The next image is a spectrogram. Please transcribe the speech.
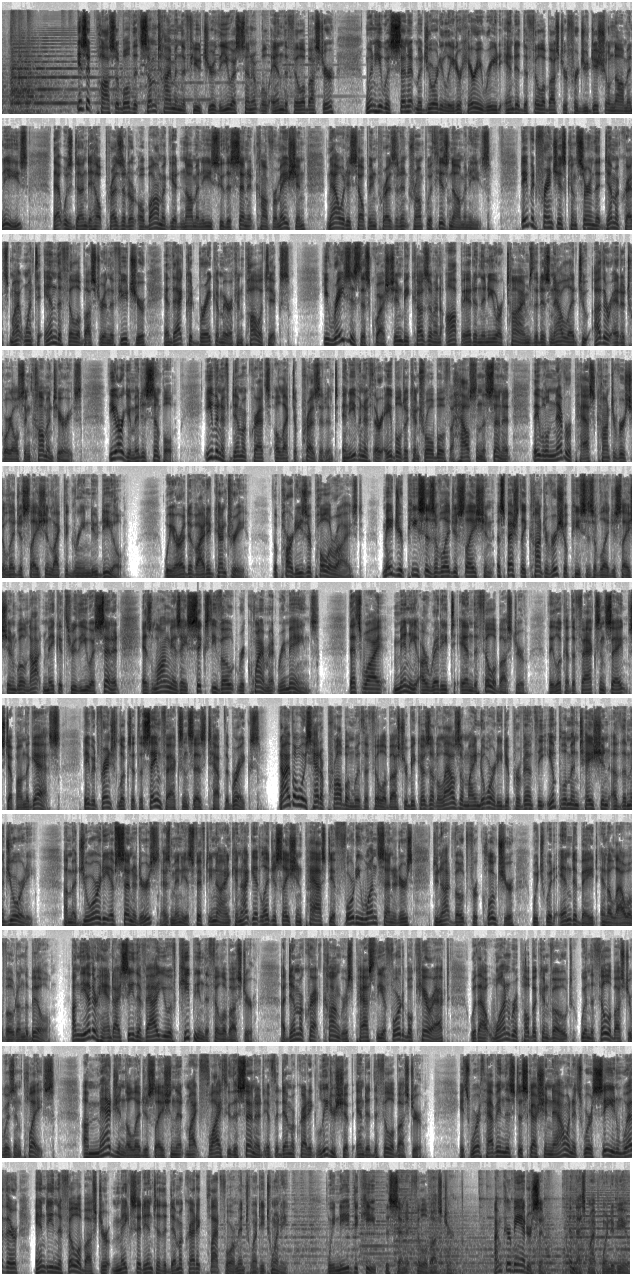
Is it possible that sometime in the future the U.S. Senate will end the filibuster? When he was Senate Majority Leader, Harry Reid ended the filibuster for judicial nominees. That was done to help President Obama get nominees through the Senate confirmation. Now it is helping President Trump with his nominees. David French is concerned that Democrats might want to end the filibuster in the future, and that could break American politics. He raises this question because of an op ed in the New York Times that has now led to other editorials and commentaries. The argument is simple. Even if Democrats elect a president, and even if they're able to control both the House and the Senate, they will never pass controversial legislation like the Green New Deal. We are a divided country. The parties are polarized. Major pieces of legislation, especially controversial pieces of legislation, will not make it through the U.S. Senate as long as a 60 vote requirement remains. That's why many are ready to end the filibuster. They look at the facts and say, step on the gas. David French looks at the same facts and says, tap the brakes. Now, I've always had a problem with the filibuster because it allows a minority to prevent the implementation of the majority. A majority of senators, as many as 59, cannot get legislation passed if 41 senators do not vote for cloture, which would end debate and allow a vote on the bill. On the other hand, I see the value of keeping the filibuster a Democrat Congress passed the Affordable Care Act without one Republican vote when the filibuster was in place. Imagine the legislation that might fly through the Senate if the Democratic leadership ended the filibuster. It's worth having this discussion now, and it's worth seeing whether ending the filibuster makes it into the Democratic platform in 2020. We need to keep the Senate filibuster. I'm Kirby Anderson, and that's my point of view.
